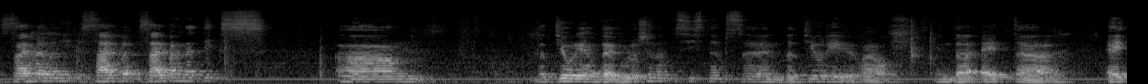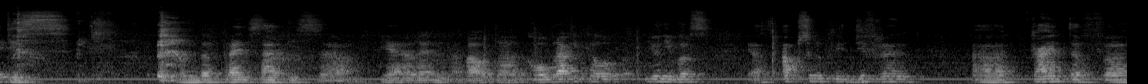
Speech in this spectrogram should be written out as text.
cyber, cyber, cybernetics, um, the theory of the evolution of the systems, and the theory, well, in the eight, uh, 80s, when the French scientist uh, Pierre Alain about the holographical universe, absolutely different uh, kind of uh,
